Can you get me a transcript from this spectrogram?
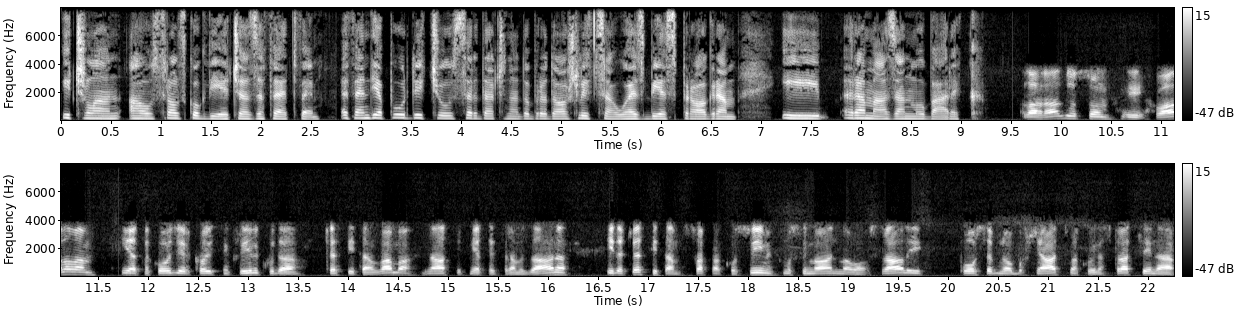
i član Australskog vijeća za fetve. Efendija Purdiću, srdačna dobrodošlica u SBS program i Ramazan Mubarek. Allah razlosom i hvala vam. Ja također koristim priliku da čestitam vama nastup mjesec Ramazana i da čestitam svakako svim muslimanima u Australiji, posebno bošnjacima koji nas prate na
